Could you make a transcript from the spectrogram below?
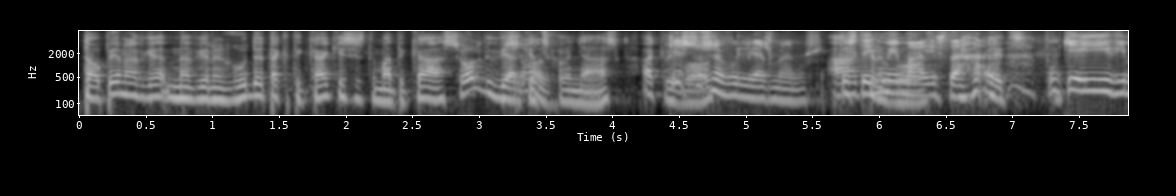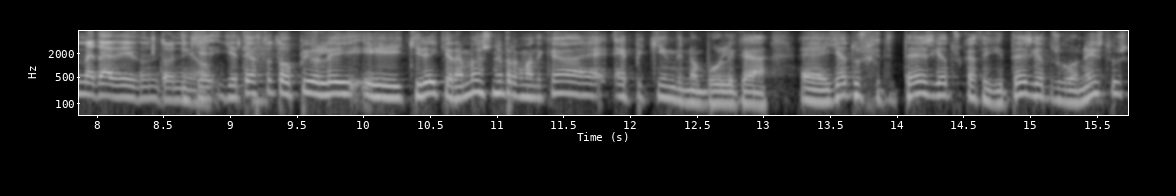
τα οποία να, δια- να διενεργούνται τακτικά και συστηματικά σε όλη τη διάρκεια όλη. της χρονιάς. Και Ακριβώς. στους εμβολιασμένους. Τη Ακριβώς. στιγμή μάλιστα Έτσι. που και οι ίδιοι μεταδίδουν τον ιό. Και, γιατί αυτό το οποίο λέει η κυρία Κεραμέως είναι πραγματικά ε, επικίνδυνο μπουλικα ε, για τους φοιτητές, για τους καθηγητές, για τους γονείς τους,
